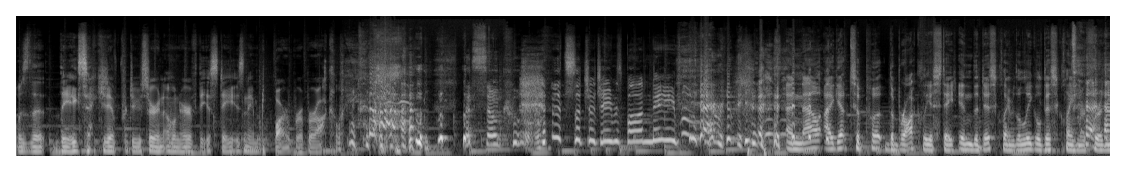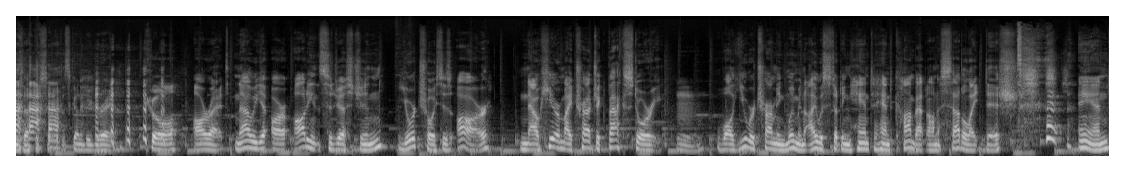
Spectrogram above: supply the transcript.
was that the executive producer and owner of the estate is named Barbara Broccoli. That's so cool. it's such a James Bond name. And now I get to put the Broccoli Estate in the disclaimer, the legal disclaimer for these episodes. It's going to be great. cool. All right, now we get our audience suggestion. Your choices are now hear my tragic backstory. While you were charming women, I was studying hand to hand combat on a satellite dish. and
